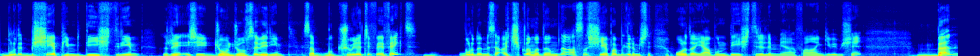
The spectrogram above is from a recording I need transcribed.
burada bir şey yapayım, bir değiştireyim. Re- şey John Jones'a vereyim. Mesela bu kümülatif efekt burada mesela açıklamadığımda aslında şey yapabilirim işte. Orada ya bunu değiştirelim ya falan gibi bir şey. Ben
